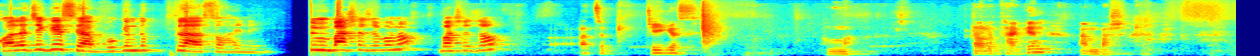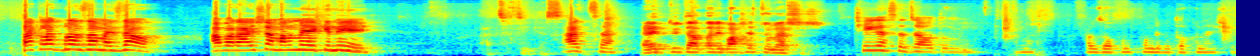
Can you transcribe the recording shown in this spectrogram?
কলেজে গেছি আব্বু কিন্তু ক্লাসও হয়নি। তুমি বাসা যাব না? বাসা যাও। আচ্ছা ঠিক আছে। আম্মা তাহলে থাকেন আমি বাসায় যাব তাক লাগবে না জামাই যাও। আবার আইসো আমার মেয়েকে নিয়ে। আচ্ছা ঠিক আছে। আচ্ছা। এই তুই তাড়াতাড়ি বাসায় চলে আসিস। ঠিক আছে যাও তুমি। আর যখন ফোন দেবো তখন আইসো।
